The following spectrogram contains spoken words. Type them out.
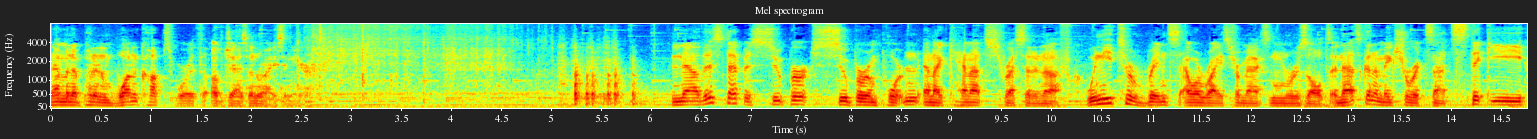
And I'm gonna put in one cup's worth of jasmine rice in here. Now this step is super, super important and I cannot stress it enough. We need to rinse our rice for maximum results and that's gonna make sure it's not sticky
